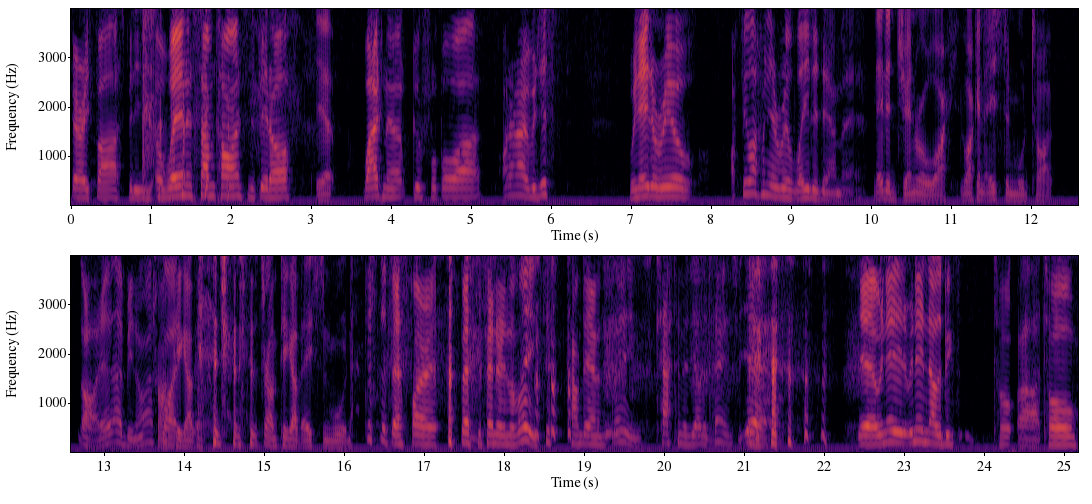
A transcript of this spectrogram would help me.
very fast, but his awareness sometimes is a bit off. Yep. Wagner, good footballer. I don't know. We just we need a real. I feel like we need a real leader down there. Need a general like like an Easton Wood type. Oh yeah, that'd be nice. Try Like, and pick up, just try and pick up Easton Wood. just the best player, best defender in the league. Just come down to the D's, captain of the other teams. But yeah. Yeah, we need we need another big, tall, uh, tall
